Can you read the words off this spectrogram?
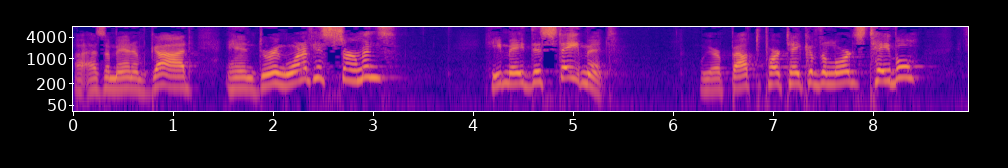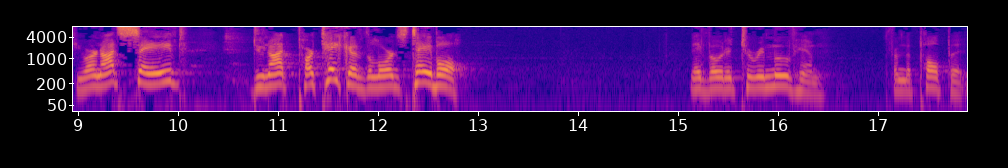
uh, as a man of God. And during one of his sermons, he made this statement We are about to partake of the Lord's table. If you are not saved, do not partake of the Lord's table. They voted to remove him from the pulpit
